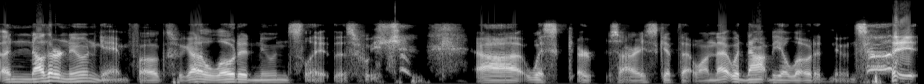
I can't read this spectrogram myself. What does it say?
another noon game, folks. We got a loaded noon slate this week. uh, with or sorry, skip that one. That would not be a loaded noon slate.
